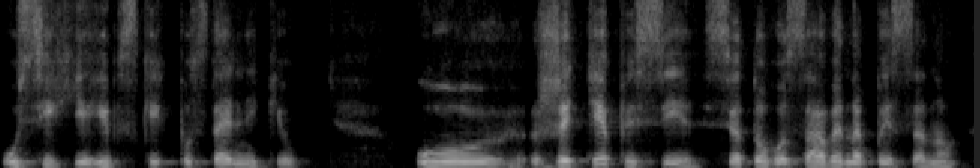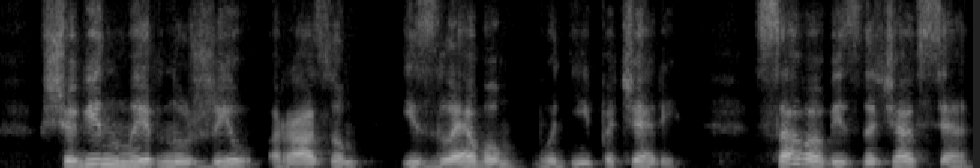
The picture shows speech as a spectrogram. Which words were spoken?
усіх єгипетських пустельників. У життєписі святого Сави написано, що він мирно жив разом із Левом в одній печері. Сава відзначався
